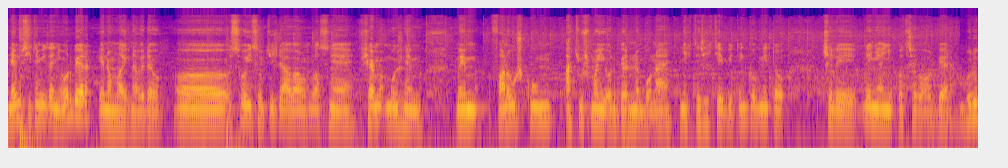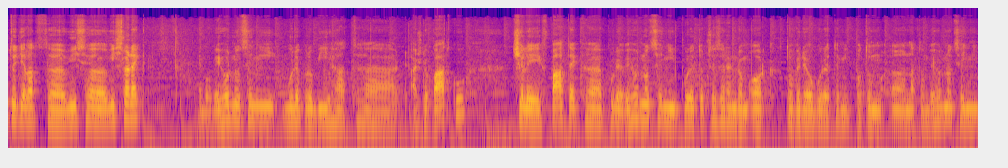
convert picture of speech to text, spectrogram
Nemusíte mít ani odběr, jenom like na video. Uh, svoji soutěž dávám vlastně všem možným mým fanouškům, ať už mají odběr nebo ne. Někteří chtějí být inkognito, čili není ani potřeba odběr. Budu to dělat eh, výs, eh, výsledek, nebo vyhodnocení bude probíhat až do pátku. Čili v pátek půjde vyhodnocení, půjde to přes random.org, to video budete mít potom na tom vyhodnocení.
